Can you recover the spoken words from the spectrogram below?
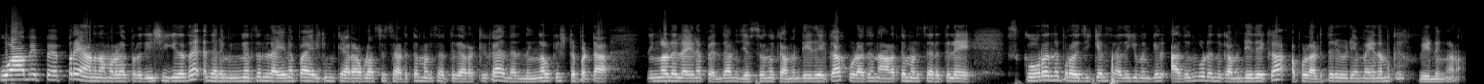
ക്വാമി പെപ്രയാണ് നമ്മളെ പ്രതീക്ഷിക്കുന്നത്. എന്തായാലും ഇങ്ങനത്തെ ലൈനപ്പ് ആയിരിക്കും കേരള ബ്ലാസ്റ്റേഴ്സ് അടുത്ത മത്സരത്തിൽ ഇറക്കുക. എന്തായാലും നിങ്ങൾക്ക് ഇഷ്ടപ്പെട്ട നിങ്ങളുടെ ലൈനപ്പ് എന്താണ്? ജസ്റ്റ് ഒന്ന് കമന്റ് ചെയ്തേക്കുക. കൂടാതെ നാളത്തെ മത്സരത്തിലെ സ്കോർ ഒന്ന് പ്രവചിക്കാൻ സാധിക്കുമെങ്കിൽ അതും കൂടി ഒന്ന് കമന്റ് ചെയ്തേക്കുക. അപ്പോൾ അടുത്തൊരു വീഡിയോയുമായി നമുക്ക് വീണ്ടും കാണാം.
